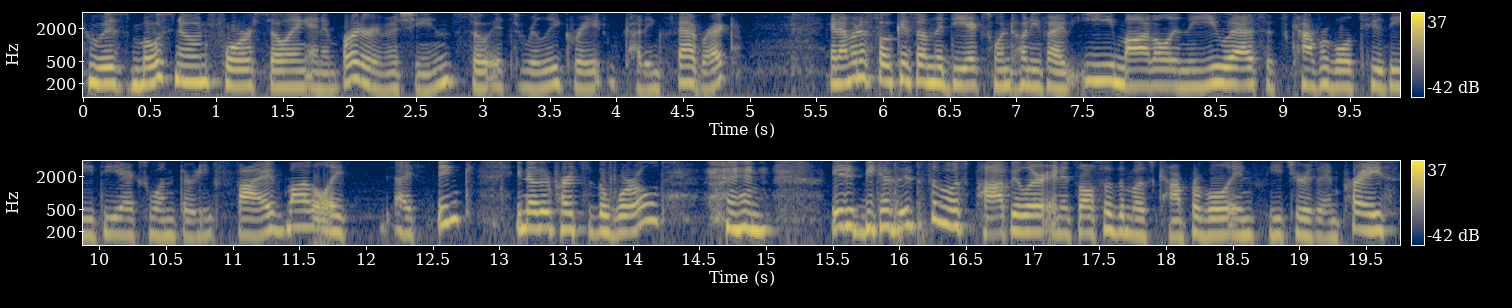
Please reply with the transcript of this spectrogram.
who is most known for sewing and embroidery machines, so it's really great cutting fabric. And I'm going to focus on the DX125E model in the US. It's comparable to the DX135 model, I, I think, in other parts of the world. and it, because it's the most popular and it's also the most comparable in features and price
